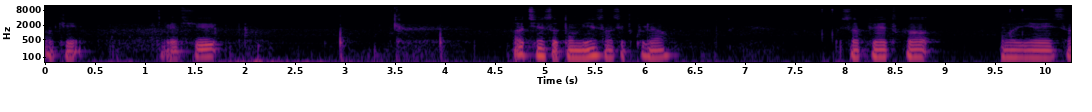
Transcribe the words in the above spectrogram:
Ok. Là-dessus. Ah tiens, ça tombe bien, ça, cette couleur. Ça peut être... On va virer ça.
